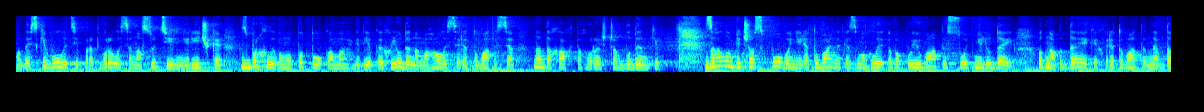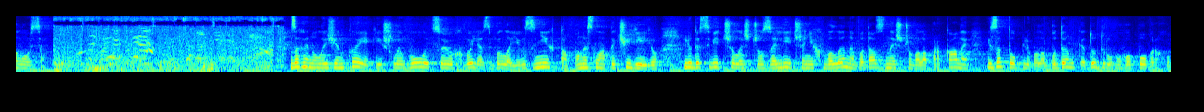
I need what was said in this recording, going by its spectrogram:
Одеські вулиці перетворилися на суцільні річки з бурхливими потоками, від яких люди намагалися рятуватися на дахах та горищах будинків. Загалом під час повені рятувальники змогли евакуювати сотні людей, однак деяких врятувати не вдалося. Загинули жінки, які йшли вулицею. Хвиля збила їх з ніг та понесла течією. Люди свідчили, що за лічені хвилини вода знищувала паркани і затоплювала будинки до другого поверху.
